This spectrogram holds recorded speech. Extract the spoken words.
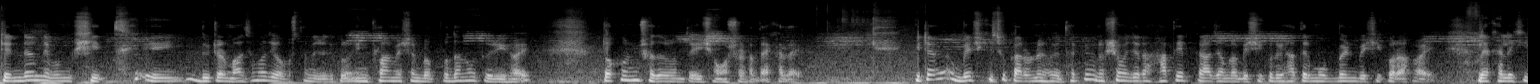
টেন্ডন এবং শীত এই দুইটার মাঝামাঝি অবস্থানে যদি কোনো ইনফ্লামেশন বা প্রদাহ তৈরি হয়, তখন সাধারণত এই সমস্যাটা দেখা দেয়। এটা বেশ কিছু কারণে হয়ে থাকে। অনেক সময় যারা হাতের কাজ আমরা বেশি করি, হাতের মুভমেন্ট বেশি করা হয়, লেখালেখি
